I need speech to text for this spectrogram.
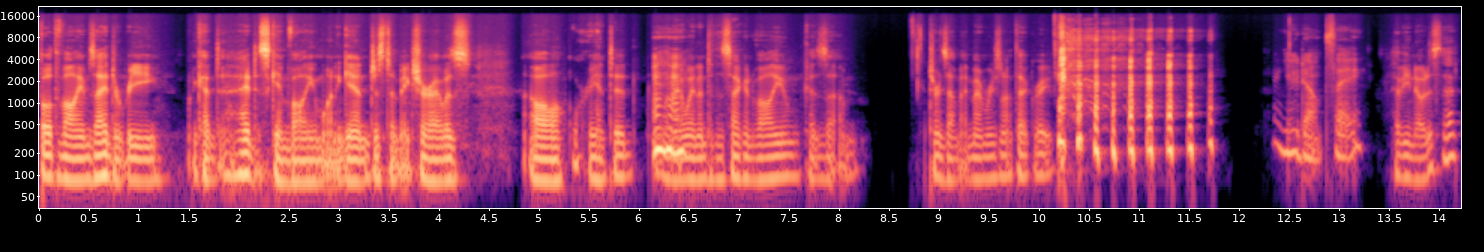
both volumes. I had to re, like, I had to, I had to skim volume one again just to make sure I was all oriented when I Mhm. went into the second volume because um, it turns out my memory's not that great. you don't say. have you noticed that?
